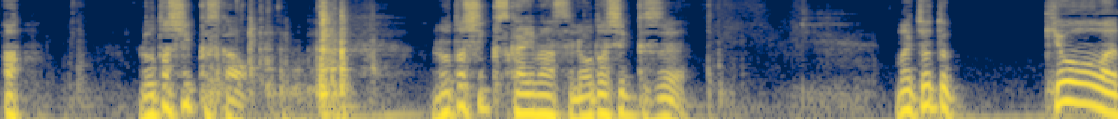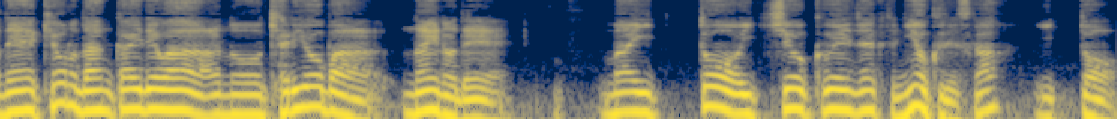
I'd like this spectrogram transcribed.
ああロト6買おう。ロト6買いますロト6まあちょっと今日はね今日の段階ではあのキャリーオーバーないのでまあ1等1億円じゃなくて2億ですか？1等。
